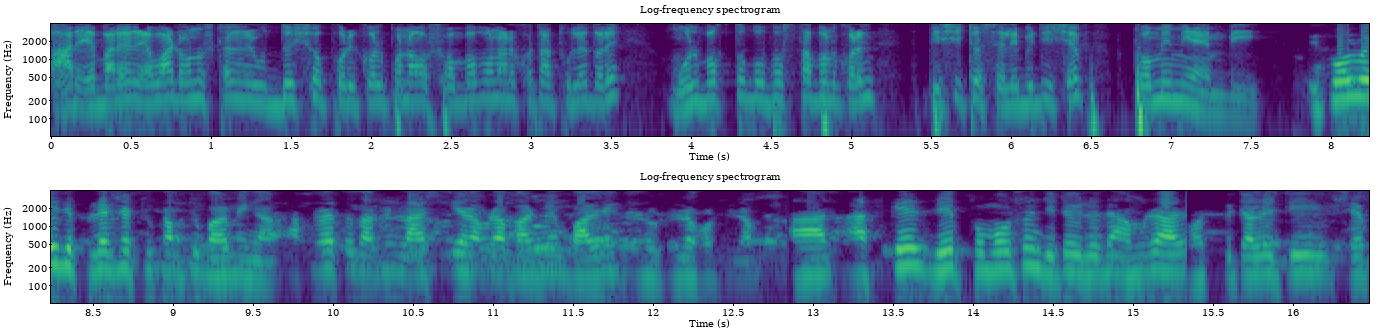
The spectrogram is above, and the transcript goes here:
আর এবারের অ্যাওয়ার্ড অনুষ্ঠানের উদ্দেশ্য, পরিকল্পনা ও সম্ভাবনার কথা তুলে ধরে মূল বক্তব্য উপস্থাপন করেন বিশিষ্ট celebrity chef Tommy Miah MB. It's always a pleasure to come to Birmingham আপনারা তো জানেন লাস্ট ইয়ার আমরা বার্মিংহাম বার্লিংটন হোটেলে করছিলাম আর আজকে যে প্রমোশন যেটা হইল যে আমরা হসপিটালিটি শেফ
